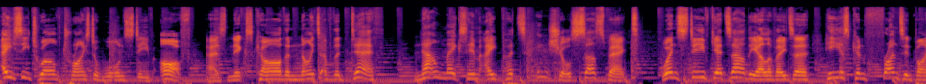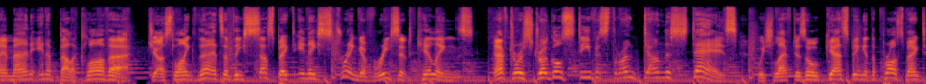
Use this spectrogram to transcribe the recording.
AC-12 tries to warn Steve off, as Nick's car the night of the death now makes him a potential suspect. When Steve gets out the elevator, he is confronted by a man in a balaclava, just like that of the suspect in a string of recent killings. After a struggle, Steve is thrown down the stairs, which left us all gasping at the prospect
